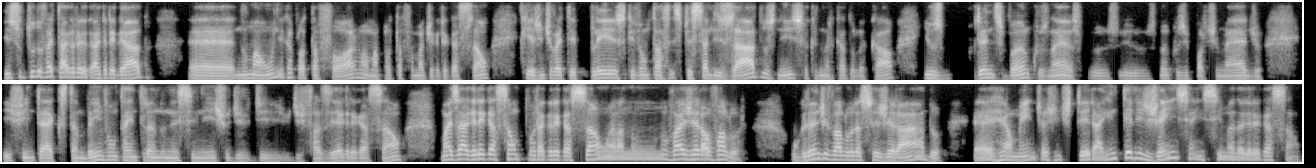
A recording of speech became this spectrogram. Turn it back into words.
Isso tudo vai estar agregado é, numa única plataforma, uma plataforma de agregação, que a gente vai ter players que vão estar especializados nisso aqui no mercado local, e os grandes bancos, né, os, os, bancos de porte médio e fintechs também vão estar entrando nesse nicho de, de, de fazer agregação, mas a agregação por agregação, ela não, não vai gerar o valor. O grande valor a ser gerado é realmente a gente ter a inteligência em cima da agregação,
